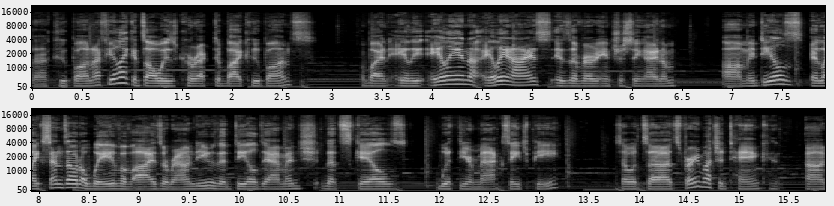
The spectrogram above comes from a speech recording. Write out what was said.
a coupon. I feel like it's always correct to buy coupons. We'll buy an alien. Alien uh, alien eyes is a very interesting item. Um, it deals. It like sends out a wave of eyes around you that deal damage that scales with your max HP. So it's uh it's very much a tank uh,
